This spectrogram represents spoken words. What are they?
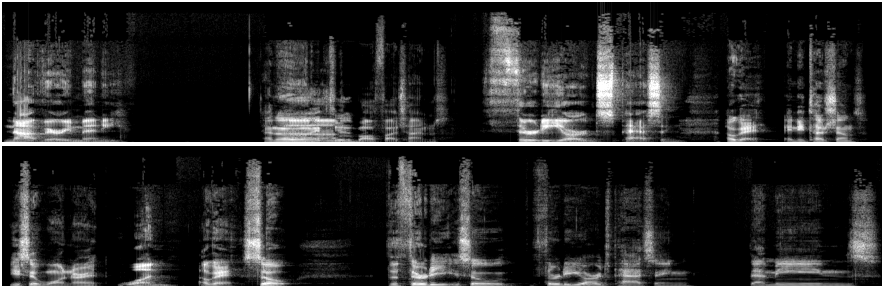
Not very many. I know they um, threw the um, ball five times. 30 yards passing. Okay. Any touchdowns? You said one, right? One. Okay. So the 30 so 30 yards passing, that means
